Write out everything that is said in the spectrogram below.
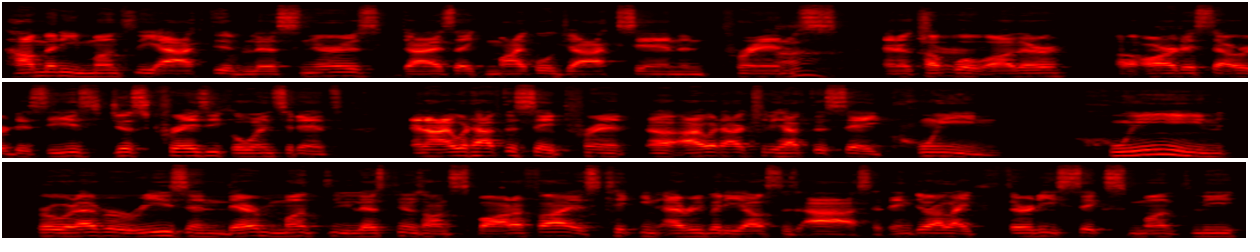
how many monthly active listeners, guys like Michael Jackson and Prince, ah, and a couple sure. of other uh, artists that were deceased. Just crazy coincidence. And I would have to say Prince. Uh, I would actually have to say Queen. Queen, for whatever reason, their monthly listeners on Spotify is kicking everybody else's ass. I think there are like 36 monthly,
